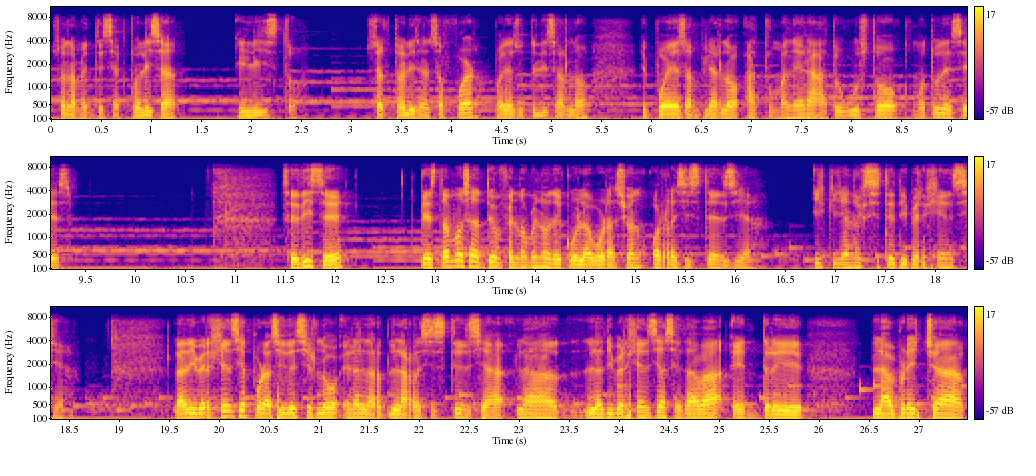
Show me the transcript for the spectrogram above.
solamente se actualiza y listo se actualiza el software, puedes utilizarlo y puedes ampliarlo a tu manera, a tu gusto, como tú desees. Se dice que estamos ante un fenómeno de colaboración o resistencia y que ya no existe divergencia. La divergencia, por así decirlo, era la, resistencia. La, divergencia se daba entre la brecha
